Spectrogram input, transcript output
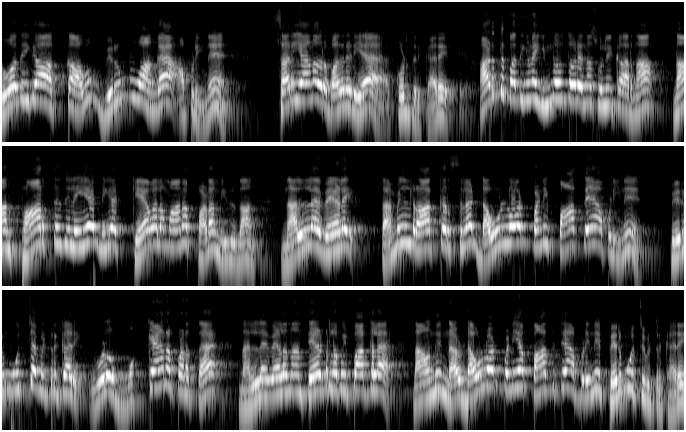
ஜோதிகா அக்காவும் விரும்புவாங்க அப்படின்னு சரியான ஒரு பதிலடியை கொடுத்துருக்காரு. அடுத்து பார்த்தீங்கன்னா இன்னொருத்தவர் என்ன சொல்லியிருக்காருன்னா நான் பார்த்ததிலேயே மிக கேவலமான படம் இதுதான். நல்ல வேளை தமிழ் ராக்கர்ஸில் டவுன்லோட் பண்ணி பார்த்தேன் அப்படின்னு பெருமூச்சை விட்டுருக்காரு. இவ்வளோ மொக்கையான படத்தை நல்ல வேளை நான் தேட்டரில் போய் பார்க்கல. நான் வந்து டவுன்லோட் பண்ணியே பார்த்துட்டேன் அப்படின்னு பெருமூச்சு விட்டுருக்காரு.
